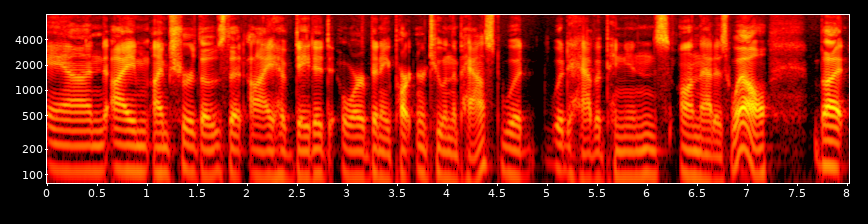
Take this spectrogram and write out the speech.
and I'm I'm sure those that I have dated or been a partner to in the past would would have opinions on that as well. But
